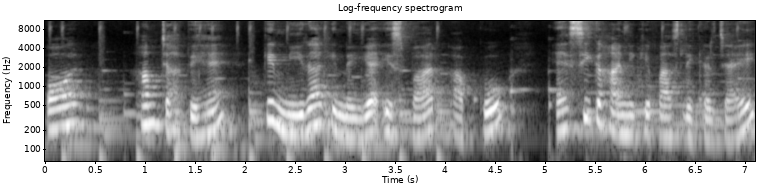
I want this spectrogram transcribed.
और हम चाहते हैं कि मीरा की नैया इस बार आपको ऐसी कहानी के पास लेकर जाए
